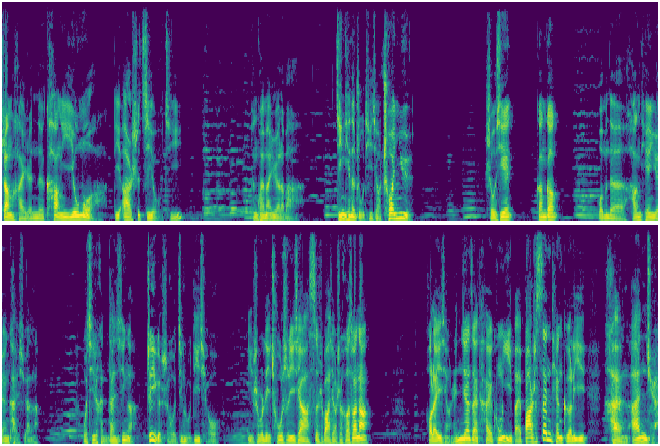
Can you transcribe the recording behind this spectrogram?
上海人的抗疫幽默第二十九集，很快满月了吧？今天的主题叫穿越。首先，刚刚我们的航天员凯旋了，我其实很担心啊，这个时候进入地球，你是不是得出示一下四十八小时核酸呢？后来一想，人家在太空一百八十三天隔离，很安全。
